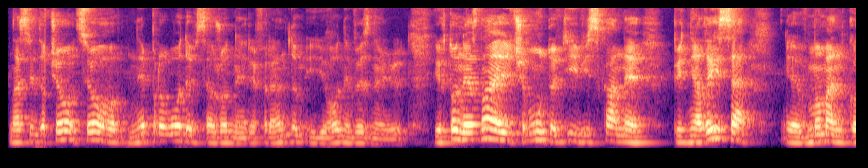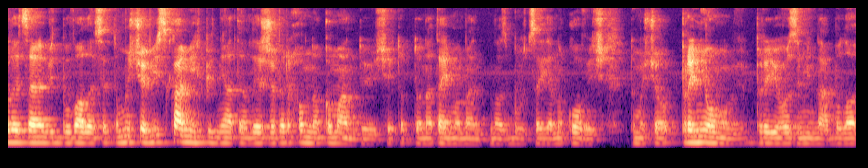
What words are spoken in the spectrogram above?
Наслідок чого- цього не проводився жодний референдум і його не визнають. І хто не знає, чому тоді війська не піднялися е, в момент, коли це відбувалося, тому що війська міг підняти лише верховнокомандуючий. Тобто на той момент у нас був це Янукович, тому що при ньому, при його змінах була е,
